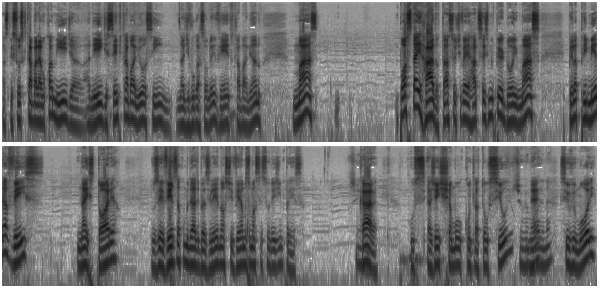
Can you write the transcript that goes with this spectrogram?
as pessoas que trabalhavam com a mídia, a Neide sempre trabalhou assim na divulgação do evento, trabalhando, mas posso estar errado, tá? Se eu estiver errado, vocês me perdoem, mas pela primeira vez na história dos eventos da comunidade brasileira, nós tivemos uma assessoria de imprensa. Sim. Cara, o a gente chamou, contratou o Silvio, Silvio né? Mori, né? Silvio Mori.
